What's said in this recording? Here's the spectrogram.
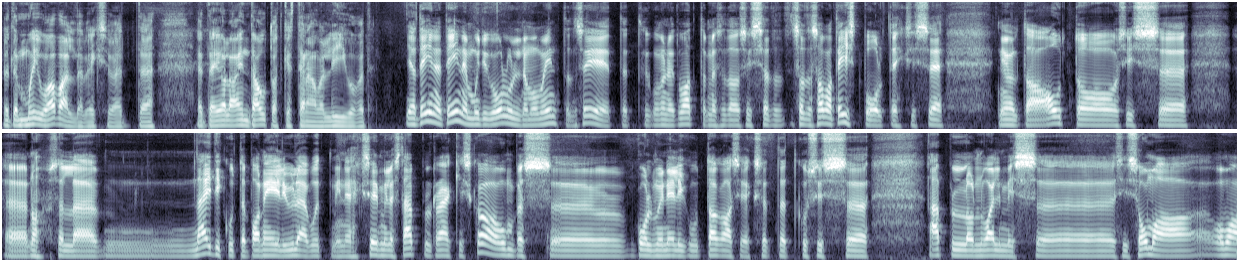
ütleme mõju avaldab, eks ju, et et ei ole ainult autod, kes tänaval liiguvad ja teine, teine muidugi oluline moment on see, et, et kui me nüüd vaatame seda siis seda, sedasama teist poolt ehk siis see nii-öelda auto siis äh, noh, selle mm, näidikute paneeli ülevõtmine ehk see, millest Apple rääkis ka umbes äh, kolm või neli kuud tagasi, eks, et, et kus siis äh, Apple on valmis siis oma, oma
